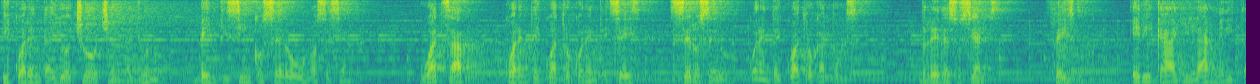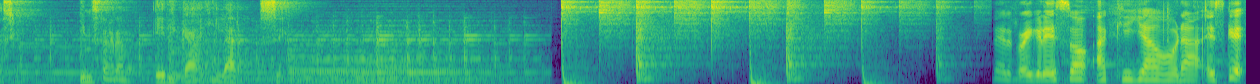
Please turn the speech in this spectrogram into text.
y 4881 250160. WhatsApp 4446 004414. Redes sociales. Facebook, Erika Aguilar Meditación. Instagram, Erika Aguilar C. De regreso aquí y ahora. Es que,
